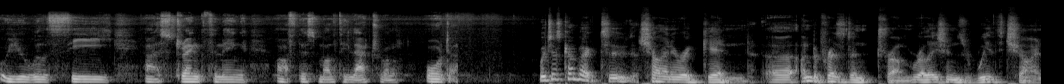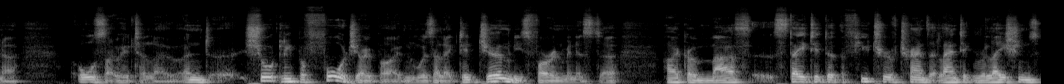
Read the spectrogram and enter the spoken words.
you will see uh, strengthening of this multilateral order. We'll just come back to China again. Uh, under President Trump, relations with China also hit a low. And uh, shortly before Joe Biden was elected, Germany's foreign minister, Heiko Maas, stated that the future of transatlantic relations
